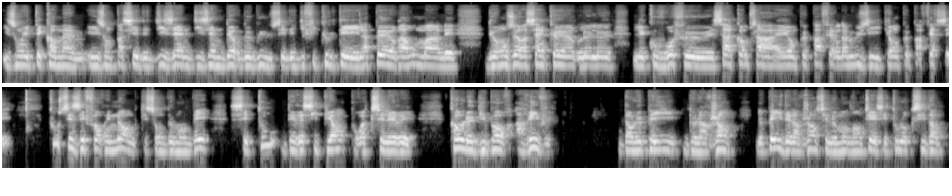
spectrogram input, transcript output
ils ont été quand même, ils ont passé des dizaines, dizaines d'heures de bus et des difficultés, la peur à Ouman, de 11 heures à 5 heures, le, le les couvre-feux et ça comme ça, et on peut pas faire la musique, et on peut pas faire ces, tous ces efforts énormes qui sont demandés, c'est tout des récipients pour accélérer. Quand le Gibor arrive dans le pays de l'argent, le pays de l'argent, c'est le monde entier, c'est tout l'Occident.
